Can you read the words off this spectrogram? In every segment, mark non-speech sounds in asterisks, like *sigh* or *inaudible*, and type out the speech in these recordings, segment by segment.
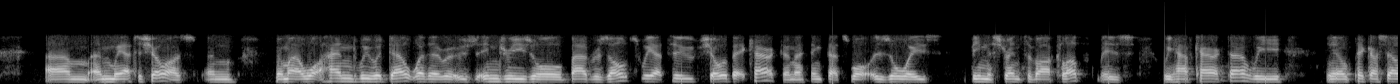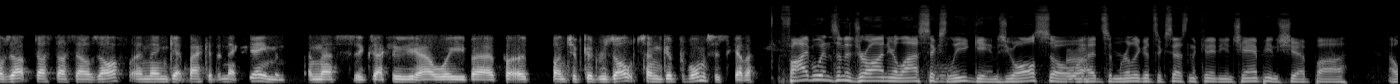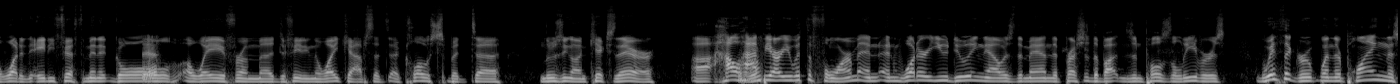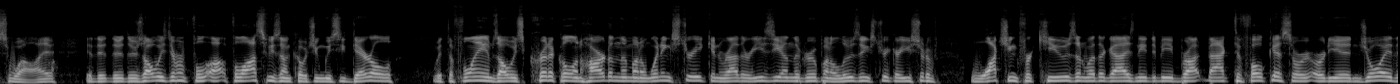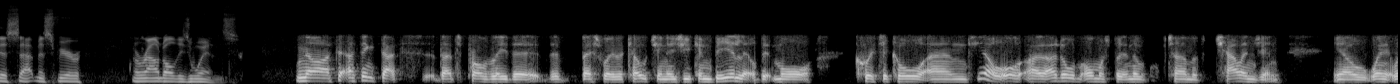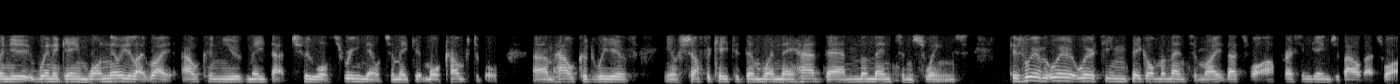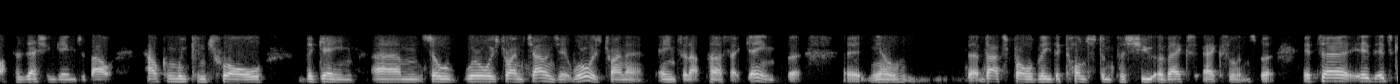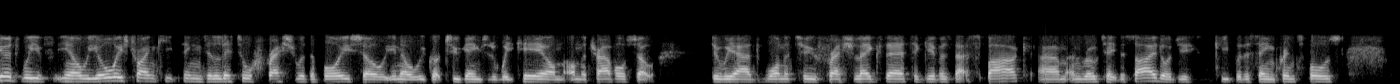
um, and we had to show ours. And no matter what hand we were dealt, whether it was injuries or bad results, we had to show a bit of character. And I think that's what has always been the strength of our club: is we have character. We, you know, pick ourselves up, dust ourselves off, and then get back at the next game. And, and that's exactly how we've uh, put a bunch of good results and good performances together. Five wins and a draw in your last six league games. You also Mm. had some really good success in the Canadian Championship. Uh, uh, what an 85th minute goal away from uh, defeating the Whitecaps. That's uh, close, but uh, losing on kicks there. Uh, how Mm-hmm. happy are you with the form, and and what are you doing now as the man that presses the buttons and pulls the levers with the group when they're playing this well? I, there, there- there's always different philosophies on coaching. We see Daryl with the Flames always critical and hard on them on a winning streak, and rather easy on the group on a losing streak. Are you sort of watching for cues on whether guys need to be brought back to focus, or or do you enjoy this atmosphere around all these wins? No, I, th- I think that's that's probably the the best way of coaching is you can be a little bit more critical and you know I'd almost put it in the term of challenging. You know, when when you win a game one 0 you're like, right, how can you have made that two or three 0 to make it more comfortable? Um, how could we have you know suffocated them when they had their momentum swings? Because we're we're we're a team big on momentum, right? That's what our pressing game's about. That's what our possession game's about. How can we control the game. Um, so we're always trying to challenge it. We're always trying to aim for that perfect game. But uh, you know, that, that's probably the constant pursuit of ex- excellence. But it's uh, it, it's good. We've you know we always try and keep things a little fresh with the boys. So you know we've got two games of the week here on on the travel. So do we add one or two fresh legs there to give us that spark um, and rotate the side, or do you keep with the same principles?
